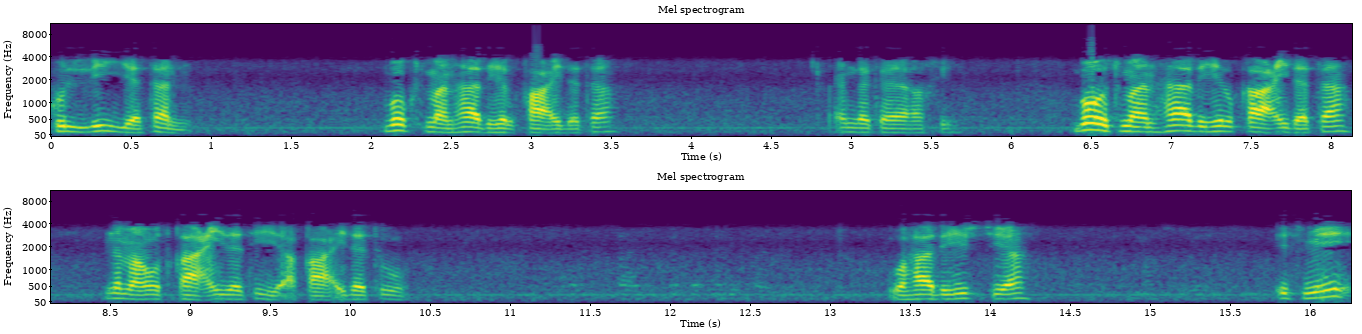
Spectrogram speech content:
كلية. بوكتمان هذه القاعدة. عندك يا أخي. بوتمان هذه القاعدة. نمعود قاعدتي قاعدة. وهذه اشتيا اسمي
